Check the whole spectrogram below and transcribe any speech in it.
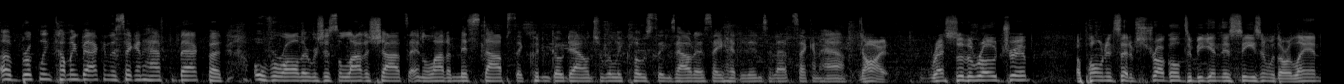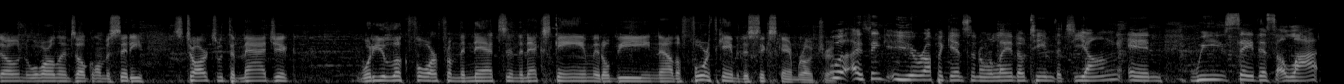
of Brooklyn coming back in the second half to back, but overall, there was just a lot of shots and a lot of missed stops that couldn't go down to really close things out as they headed into that second half. All right, rest of the road trip, opponents that have struggled to begin this season with Orlando, New Orleans, Oklahoma City. Starts with the Magic. What do you look for from the Nets in the next game? It'll be now the fourth game of the six-game road trip. Well, I think you're up against an Orlando team that's young, and we say this a lot,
